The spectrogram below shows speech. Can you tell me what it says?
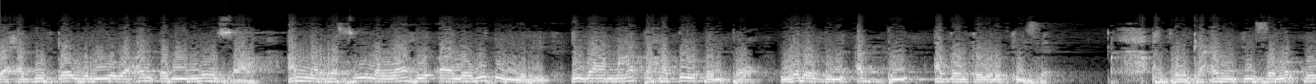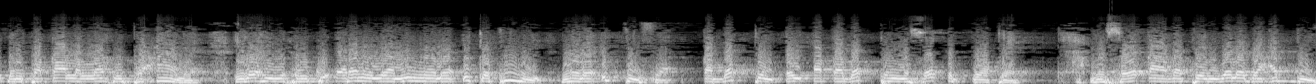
baa xadiidkaa wariyey wa can abii muusa ana rasuula allahi qaala wuxuu yidhi idaa maata hadduu dhinto waladulcabdi addoonka waladkiisa addoonka canugiisa markuu dhinto qaala allahu tacaala ilaahay wuxuu ku oranayaa min malaa'ikatihi malaa'igtiisa qabadtum ay aqabadtum ma soo qudbooteen ma soo qaadateen walada cabdii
